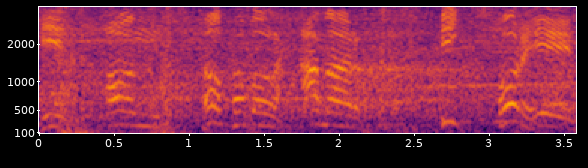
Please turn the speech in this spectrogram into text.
his unstoppable hammer speaks for him.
